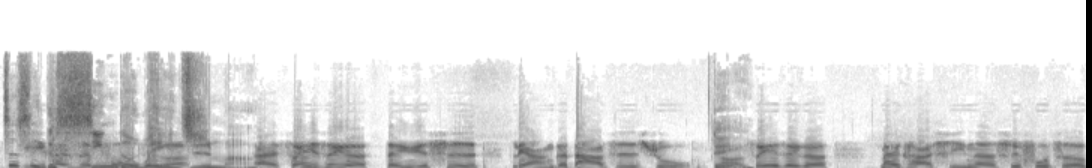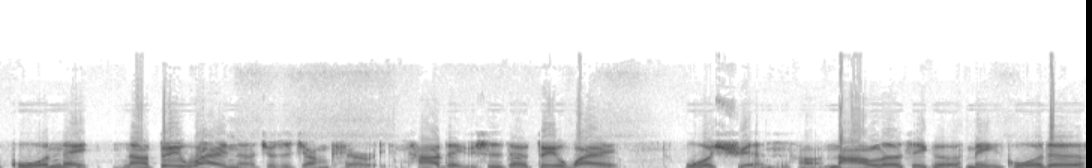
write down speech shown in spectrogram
这是一个新的位置嘛？哎，所以这个等于是两个大支柱。对，所以这个。麦卡锡呢是负责国内，那对外呢就是 John Kerry，他等于是在对外斡旋啊，拿了这个美国的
